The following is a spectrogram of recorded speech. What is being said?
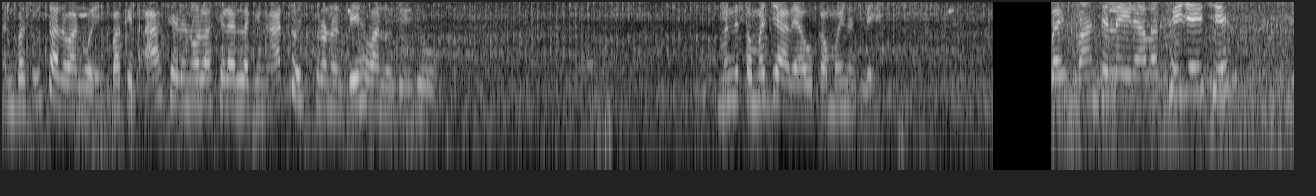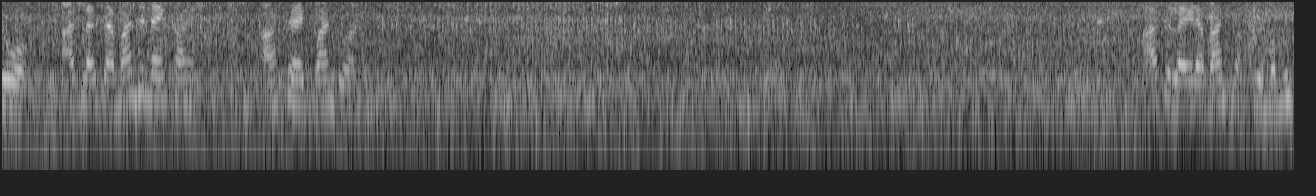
અને બસ ઉતારવાનું હોય. બાકી આ શેડે ઓલા શેડા લગીને આટલું જ ફરવાનું બેહવાનું છે, જો. મને તો મજા આવે આવું કામ હોય એટલે બસ બાંધેલા એડા આવા થઈ જાય છે. જુઓ આટલા સા બાંધી નાખ્યા આ એક બાંધવાનું. આટલા એડા બાંધવા છે, મમ્મી.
